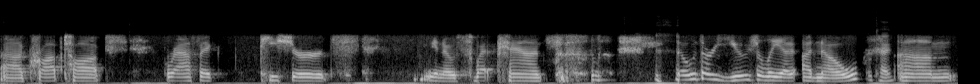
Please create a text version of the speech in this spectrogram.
uh, crop tops, graphic T-shirts, you know, sweatpants. Those are usually a, a no. Okay. Um,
